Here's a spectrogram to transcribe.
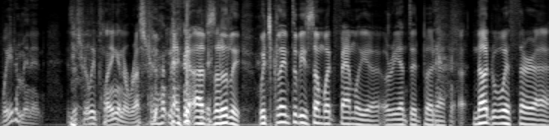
wait a minute, is this really playing in a restaurant? Absolutely, which claimed to be somewhat family uh, oriented, but uh, not with her uh,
